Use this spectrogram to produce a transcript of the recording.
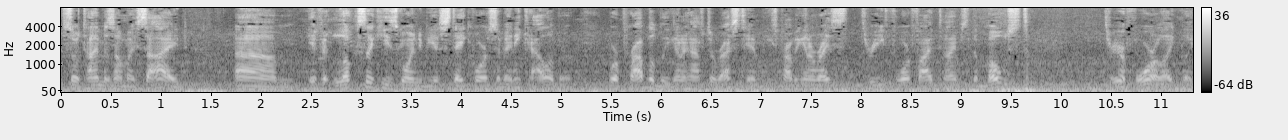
So time is on my side. Um, if it looks like he's going to be a stake horse of any caliber, we're probably going to have to rest him. He's probably going to race three, four, five times the most. Three or four likely.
